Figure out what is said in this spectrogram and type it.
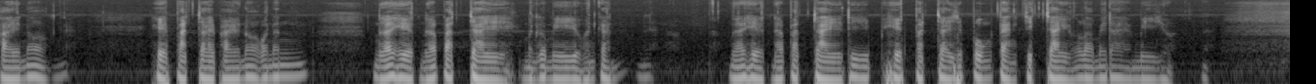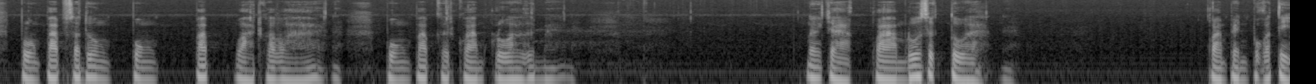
ภายนอกเเหตุปัจจัยภายนอกเพราะนั้นเหนือเหตุเหนือปัจจัยมันก็มีอยู่เหมือนกันเหนือเหตุเหนือปัจจัยที่เหตุปัจจัยจะปรุงแต่งจิตใจของเราไม่ได้มีอยู่ปรุงปั๊บสะดุ้งปรุงปั๊บหวาดกวาปรุงปั๊บเกิดความกลัวขึ้นมาเนื่องจากความรู้สึกตัว ความเป็นปกติ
